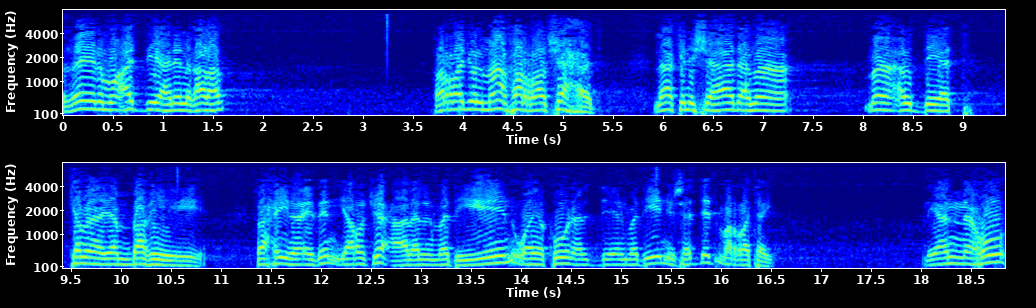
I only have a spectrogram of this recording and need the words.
غير مؤدية للغرض. فالرجل ما فرط شهد. لكن الشهادة ما ما أديت كما ينبغي. فحينئذ يرجع على المدين ويكون المدين يسدد مرتين. لأنه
